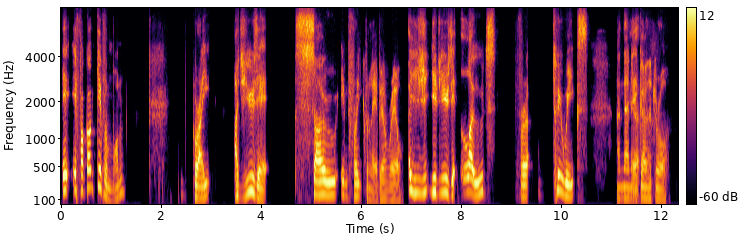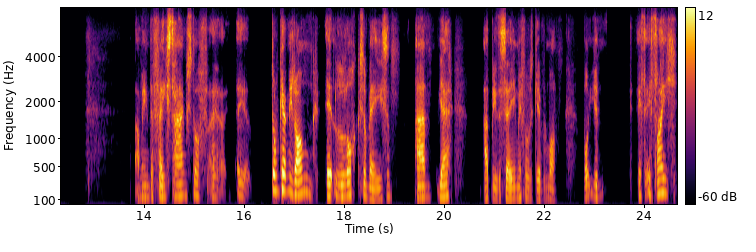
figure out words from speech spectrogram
if I got given one, great. I'd use it so infrequently, it'd be unreal. Uh, You- You'd use it loads for two weeks, and then Yeah. it'd go in the drawer. I mean the FaceTime stuff. Uh, uh, don't get me wrong, it looks amazing, and yeah, I'd be the same if I was given one. But you, it's it's like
